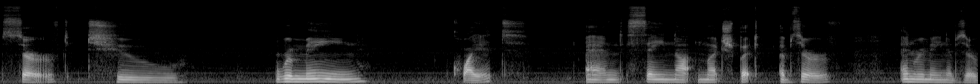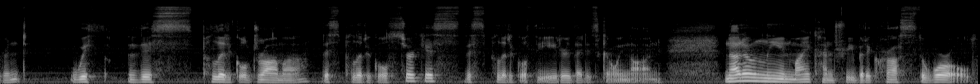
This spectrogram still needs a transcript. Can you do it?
served to remain quiet and say not much but observe and remain observant with this political drama, this political circus, this political theater that is going on, not only in my country but across the world.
